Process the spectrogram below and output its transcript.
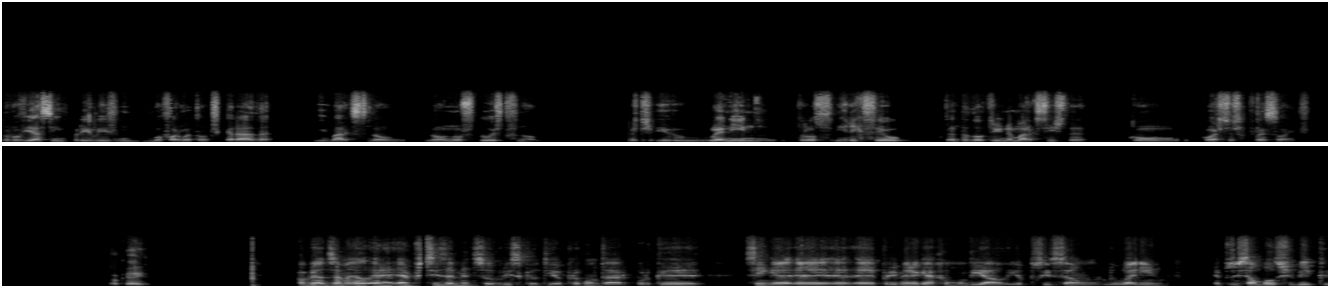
não havia assim imperialismo de uma forma tão descarada e Marx não, não, não estudou este fenómeno. Mas o Lenin trouxe, enriqueceu portanto, a doutrina marxista com, com estas reflexões. Ok? Obrigado, Zé Manuel. É, é, precisamente sobre isso que eu te ia perguntar, porque, sim, a, a, a, Primeira Guerra Mundial e a posição do Lenin, a posição bolchevique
